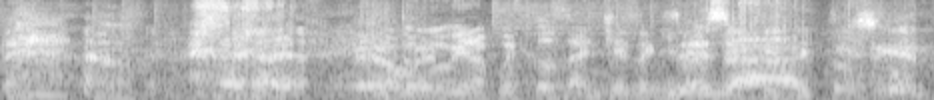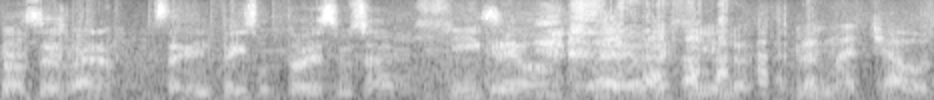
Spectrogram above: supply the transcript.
Pero tú me hubiera puesto Sánchez aquí Exacto, sí. Entonces, bueno, ¿Facebook todavía se usa? Sí, creo. Creo que sí. los más chavos.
